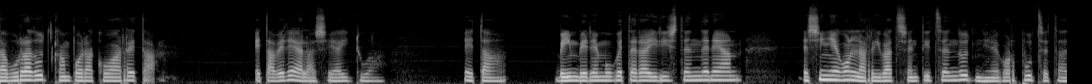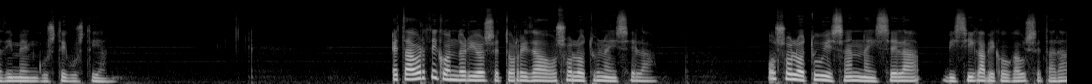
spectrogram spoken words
laburra dut kanporako harreta, eta bere alase aitua, eta behin bere mugetara iristen denean, ezin egon larri bat sentitzen dut nire gorputz eta dimen guzti guztian. Eta hortik ondorioz etorri da oso lotu naizela. Oso lotu izan naizela bizigabeko gauzetara.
